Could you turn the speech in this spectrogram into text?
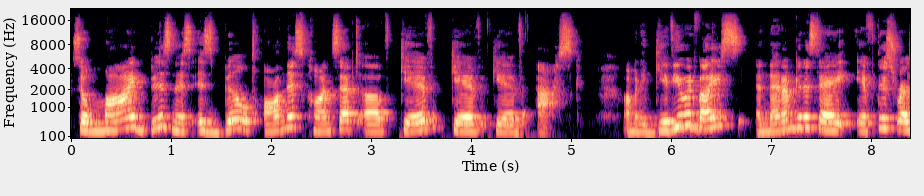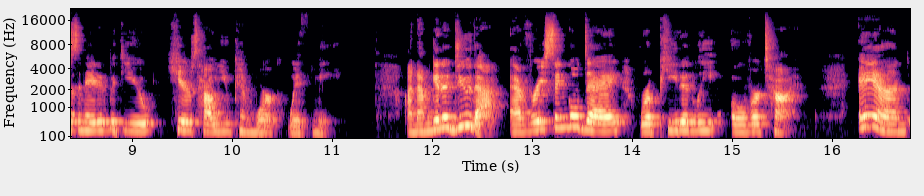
so my business is built on this concept of give give give ask I'm going to give you advice and then I'm going to say, if this resonated with you, here's how you can work with me. And I'm going to do that every single day, repeatedly over time. And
